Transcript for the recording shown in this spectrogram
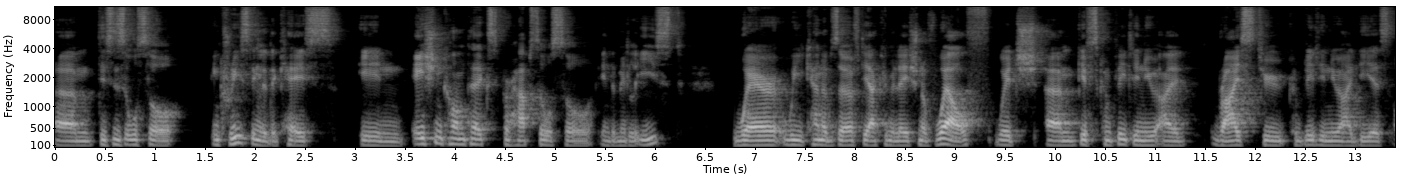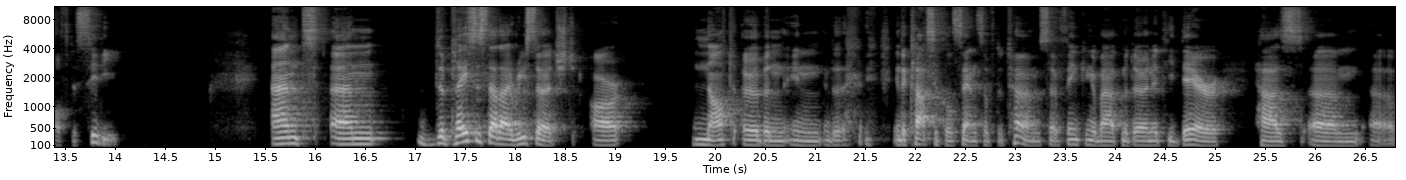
um, this is also increasingly the case in Asian contexts, perhaps also in the Middle East, where we can observe the accumulation of wealth, which um, gives completely new I- rise to completely new ideas of the city. And um, the places that I researched are not urban in, in, the in the classical sense of the term. So thinking about modernity there has um, uh,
